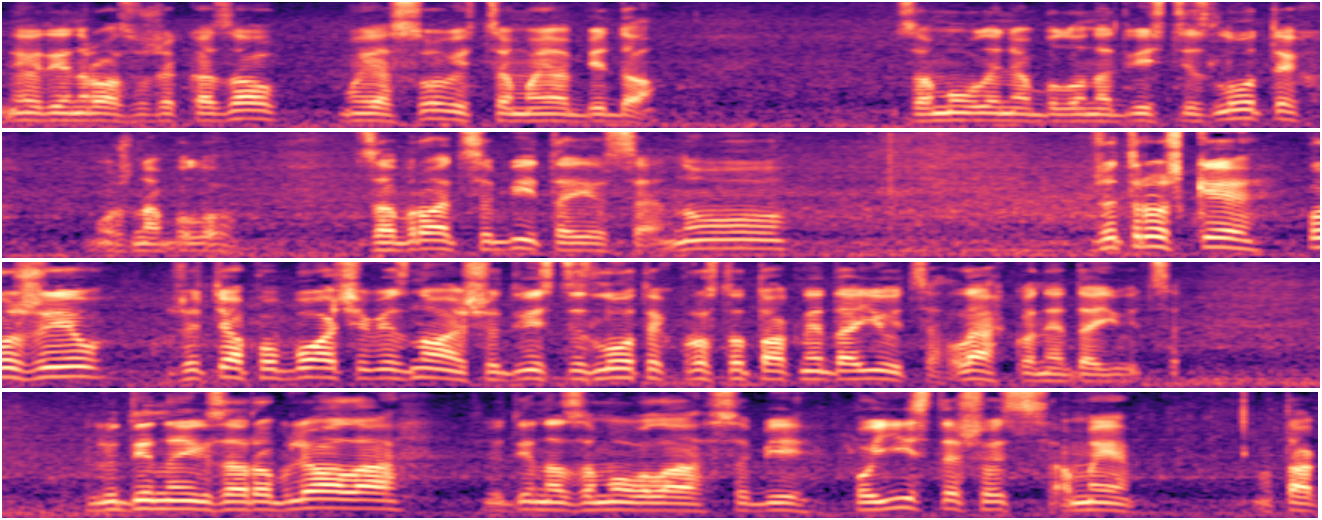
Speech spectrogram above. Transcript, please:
не один раз вже казав, моя совість це моя біда. Замовлення було на 200 злотих, можна було забрати собі та і все. Ну, вже трошки пожив, життя побачив і знаю, що 200 злотих просто так не даються, легко не даються. Людина їх заробляла, людина замовила собі поїсти щось, а ми отак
